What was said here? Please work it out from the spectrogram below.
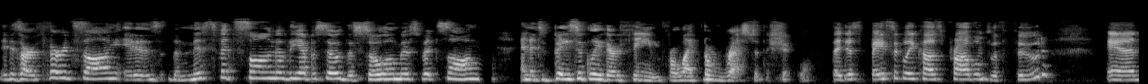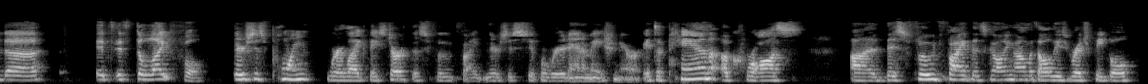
It is our third song. It is the Misfits song of the episode, the solo Misfits song, and it's basically their theme for like the rest of the show. They just basically cause problems with food, and uh, it's it's delightful. There's this point where like they start this food fight and there's this super weird animation error. It's a pan across uh, this food fight that's going on with all these rich people,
